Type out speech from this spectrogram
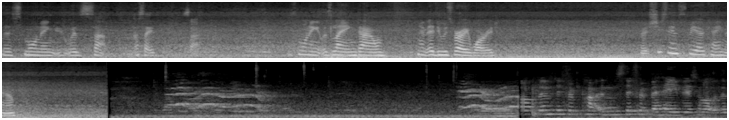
This morning it was sat. I say sat. This morning it was laying down and Eddie was very worried. But she seems to be okay now. problem, different patterns, different behaviours a lot of the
